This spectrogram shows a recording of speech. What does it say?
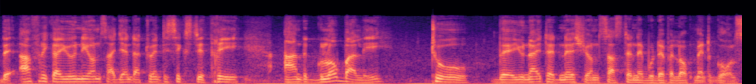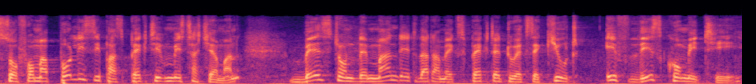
the Africa Union's Agenda 2063 and globally to the United Nations Sustainable Development Goals. So, from a policy perspective, Mr. Chairman, based on the mandate that I'm expected to execute, if this committee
